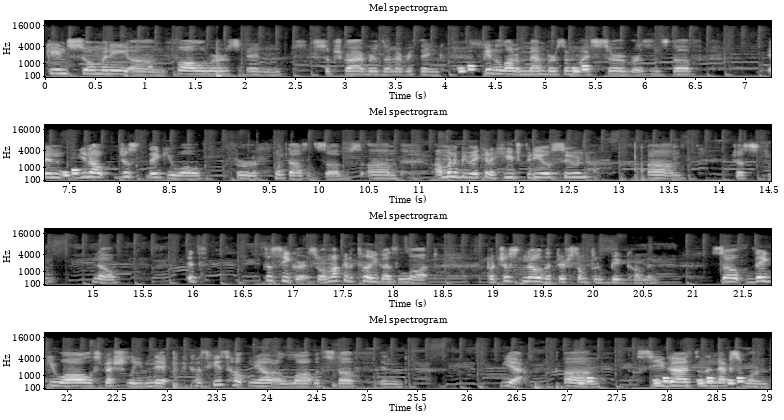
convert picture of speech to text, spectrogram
gained so many um followers and subscribers and everything. Gained a lot of members in my servers and stuff. And you know, just thank you all for 1,000 subs. Um, I'm gonna be making a huge video soon. Um, just no, it's it's a secret, so I'm not gonna tell you guys a lot. But just know that there's something big coming. So thank you all, especially Nick, because he's helped me out a lot with stuff. And yeah, um, see you guys in the next one.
